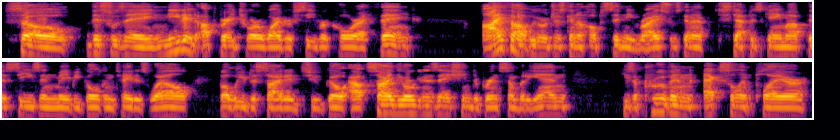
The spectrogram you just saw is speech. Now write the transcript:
So, this was a needed upgrade to our wide receiver corps, I think. I thought we were just going to hope Sidney Rice was going to step his game up this season, maybe Golden Tate as well, but we've decided to go outside the organization to bring somebody in He's a proven excellent player.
